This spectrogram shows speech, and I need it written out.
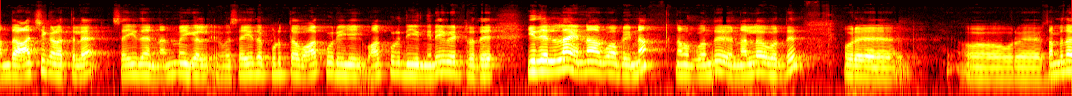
அந்த ஆட்சி காலத்தில் செய்த நன்மைகள் இவங்க செய்த கொடுத்த வாக்குறுதியை வாக்குறுதியை நிறைவேற்றுறது இதெல்லாம் என்ன ஆகும் அப்படின்னா நமக்கு வந்து நல்ல வந்து ஒரு ஒரு தமிழ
